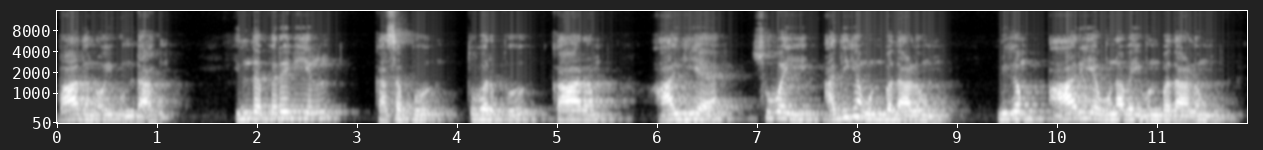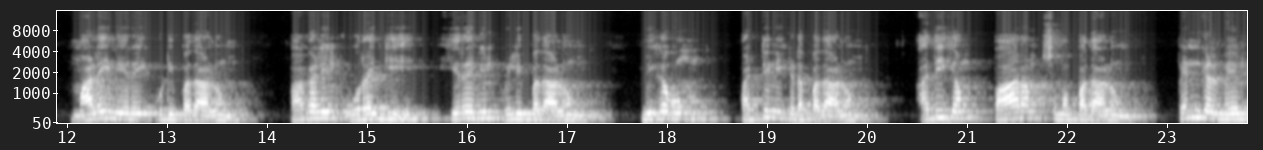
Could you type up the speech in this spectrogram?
வாத நோய் உண்டாகும். இந்த பிறவியில் கசப்பு துவர்ப்பு காரம் ஆகிய சுவை அதிகம் உண்பதாலும் மிக ஆரிய உணவை உண்பதாலும் மழை நீரை குடிப்பதாலும் பகலில் உறங்கி இரவில் விழிப்பதாலும் மிகவும் பட்டினி கிடப்பதாலும் அதிகம் பாரம் சுமப்பதாலும் பெண்கள் மேல்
